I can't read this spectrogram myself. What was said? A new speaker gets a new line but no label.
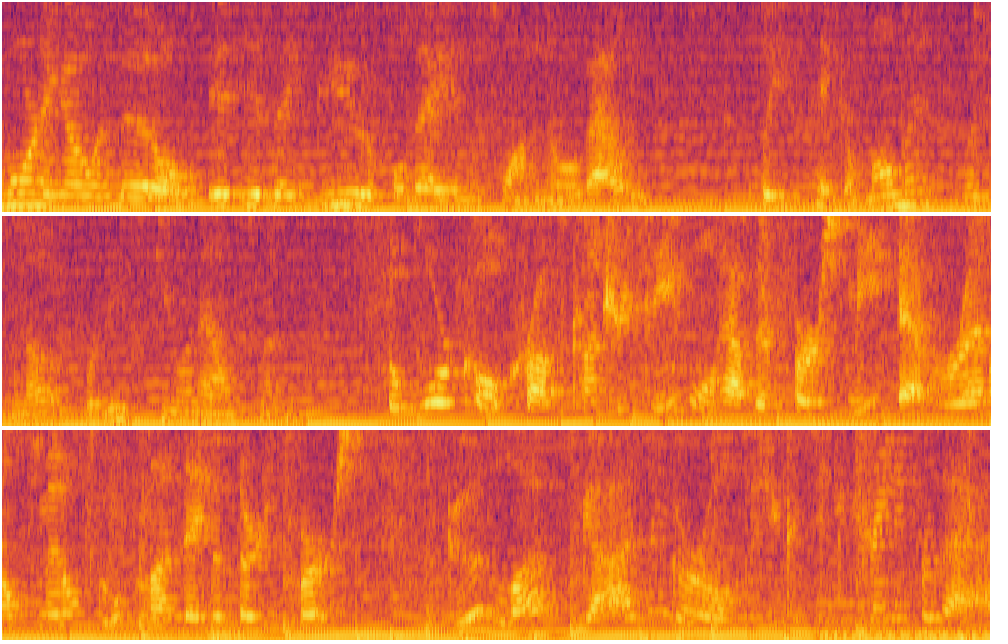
morning, oh, Owen Middle. It is a beautiful day in the Swannanoa Valley. Please take a moment, listen up for these few announcements. The War Colt cross country team will have their first meet at Reynolds Middle School Monday the 31st. Good luck, guys and girls, as you continue training for that.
